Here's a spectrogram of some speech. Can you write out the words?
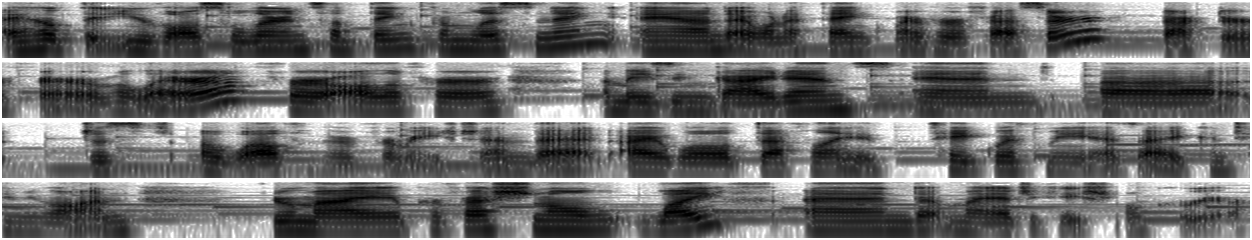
I hope that you've also learned something from listening, and I want to thank my professor, Dr. Farah Valera, for all of her amazing guidance and uh, just a wealth of information that I will definitely take with me as I continue on through my professional life and my educational career.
